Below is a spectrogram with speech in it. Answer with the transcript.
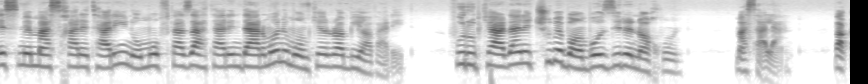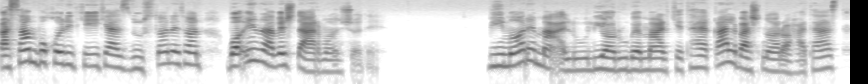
اسم مسخره ترین و مفتزه ترین درمان ممکن را بیاورید. فروب کردن چوب بامبو زیر ناخون. مثلا. و قسم بخورید که یکی از دوستانتان با این روش درمان شده. بیمار معلول یا رو به مرگ ته قلبش ناراحت است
